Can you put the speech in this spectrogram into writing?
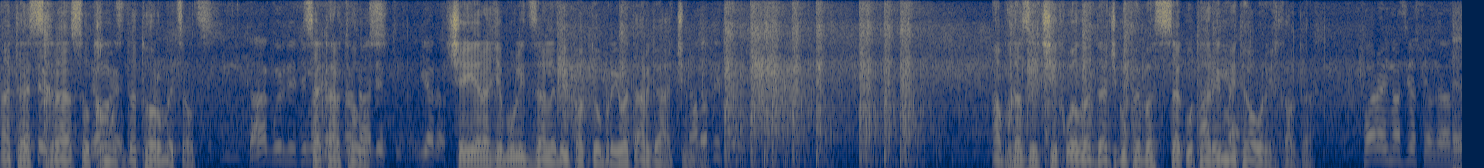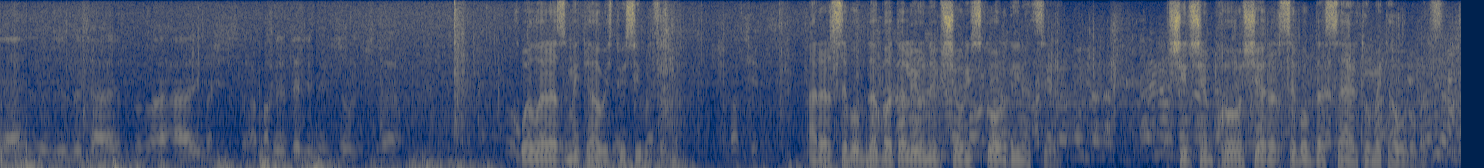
1992 წელს საქართველოს შეიარაღებული ძალები ფაქტობრივად არ გააჩნდა. აფხაზეთში ყველა დაჯგუფებას საკუთარი მეთაური ჰყავდა. თუ არა იმას გასვიან და არის იმაში ამაგრედელი მე ზოლოს რა. ყველა რაზმი თავისთვის იბრძოდა. არ არსებობდა ბატალიონებს შორის კოორდინაცია. ხშირ შემთხვევაში არ არსებობდა საერთო მეთაურობაც.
